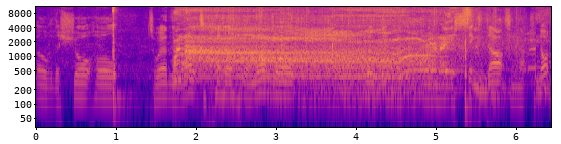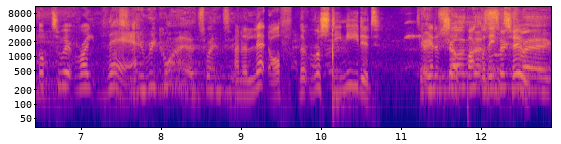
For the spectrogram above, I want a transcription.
over the short haul to earn the right to play over the long haul. Luke Littler throwing another six darts in that. Not up to it right there. You require 20. And a let off that Rusty needed to Game get himself back within two. leg.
